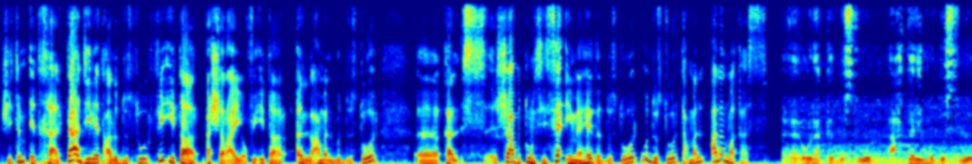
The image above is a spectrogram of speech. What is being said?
باش يتم إدخال تعديلات على الدستور في إطار الشرعية وفي إطار العمل بالدستور. آه قال الشعب التونسي سائم هذا الدستور والدستور تعمل على المقاس. هناك الدستور أحترم الدستور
